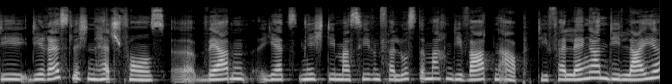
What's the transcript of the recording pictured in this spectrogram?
die, die restlichen Hedgefonds äh, werden jetzt nicht die massiven Verluste machen, die warten ab. Die verlängern die Laie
